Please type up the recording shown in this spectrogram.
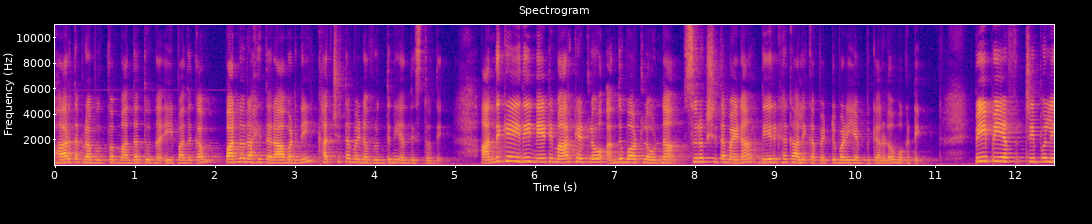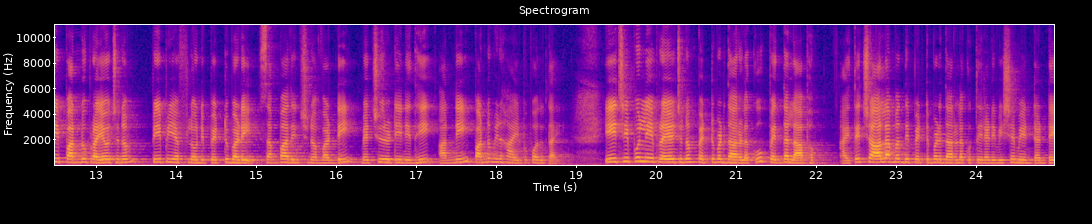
భారత ప్రభుత్వం మద్దతున్న ఈ పథకం పన్ను రహిత రాబడిని ఖచ్చితమైన వృద్ధిని అందిస్తుంది. అందుకే ఇది నేటి మార్కెట్లో అందుబాటులో ఉన్న సురక్షితమైన దీర్ఘకాలిక పెట్టుబడి ఎంపికలలో ఒకటి. పీపీఎఫ్ ట్రిపుల్ ఈ పన్ను ప్రయోజనం పీపీఎఫ్లోని పెట్టుబడి సంపాదించిన వడ్డీ మెచ్యూరిటీ నిధి అన్నీ పన్ను మినహాయింపు పొందుతాయి. ఈ ట్రిపుల్ ఈ ప్రయోజనం పెట్టుబడిదారులకు పెద్ద లాభం. అయితే చాలామంది పెట్టుబడిదారులకు తెలియని విషయం ఏంటంటే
